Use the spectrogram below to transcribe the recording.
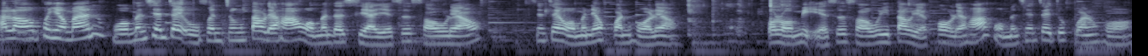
Hello，朋友们，我们现在五分钟到了哈，我们的虾也是熟了，现在我们要关火了。菠萝蜜也是熟，味道也够了哈，我们现在就关火。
